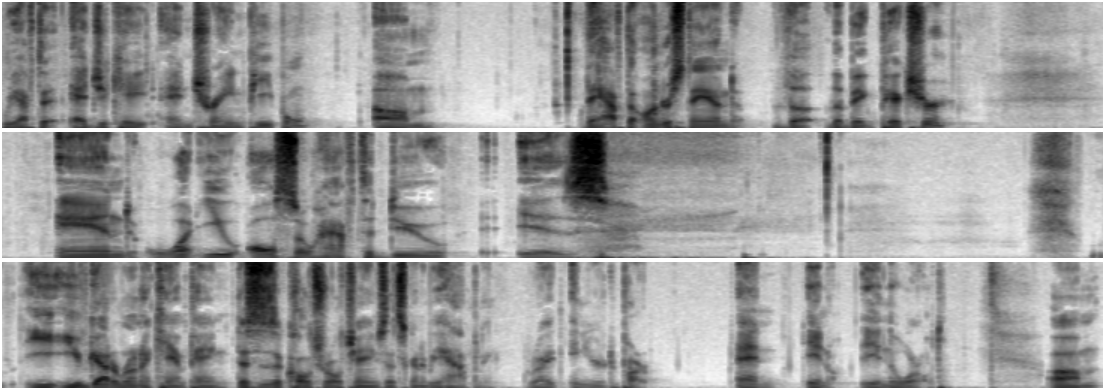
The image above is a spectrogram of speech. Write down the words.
we have to educate and train people. Um, they have to understand the the big picture, And what you also have to do is you- you've got to run a campaign. This is a cultural change that's going to be happening, right, in your department and in in the world. Um,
